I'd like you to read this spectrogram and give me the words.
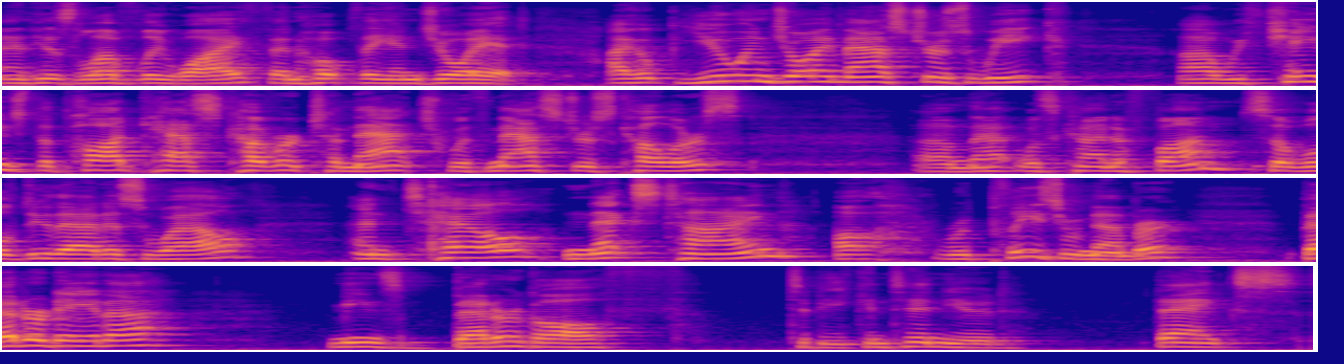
and his lovely wife, and hope they enjoy it. I hope you enjoy Masters Week. Uh, we've changed the podcast cover to match with Masters colors. Um, that was kind of fun. So we'll do that as well. Until next time, oh, please remember better data means better golf to be continued. Thanks.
